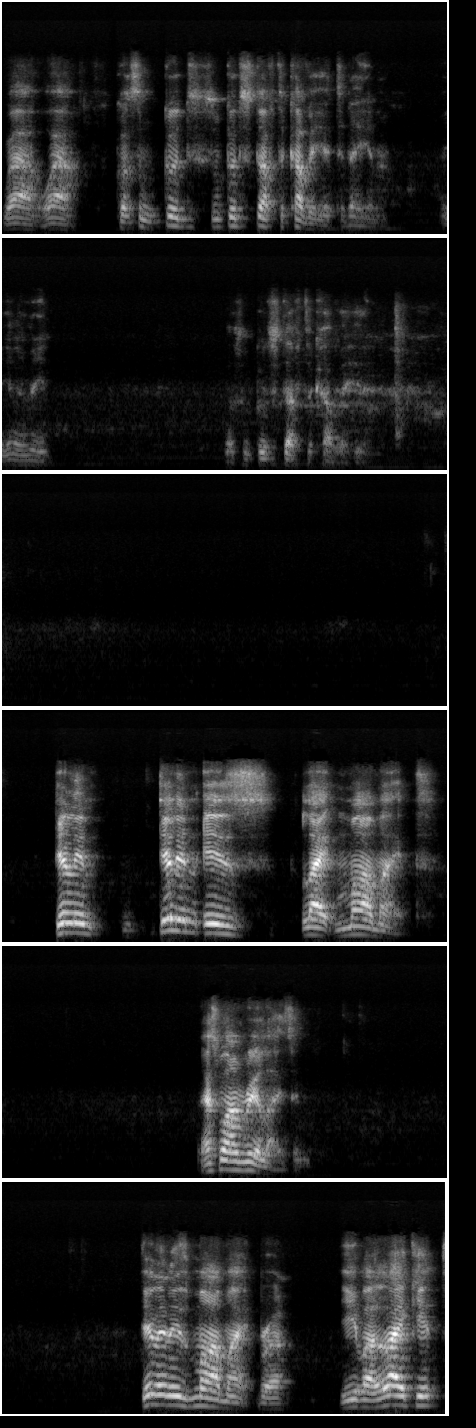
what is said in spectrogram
Wow, wow. Got some good some good stuff to cover here today, you know. You know what I mean? Some good stuff to cover here. Dylan Dillian is like Marmite. That's what I'm realizing. Dylan is Marmite, bro. You either like it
